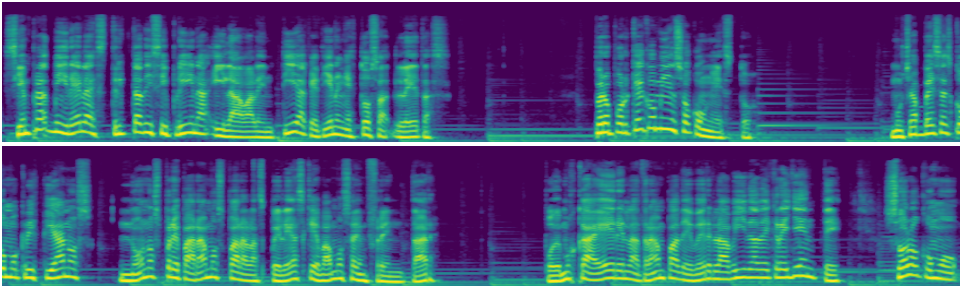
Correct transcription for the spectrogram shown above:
Siempre admiré la estricta disciplina y la valentía que tienen estos atletas. Pero ¿por qué comienzo con esto? Muchas veces como cristianos no nos preparamos para las peleas que vamos a enfrentar. Podemos caer en la trampa de ver la vida de creyente solo como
